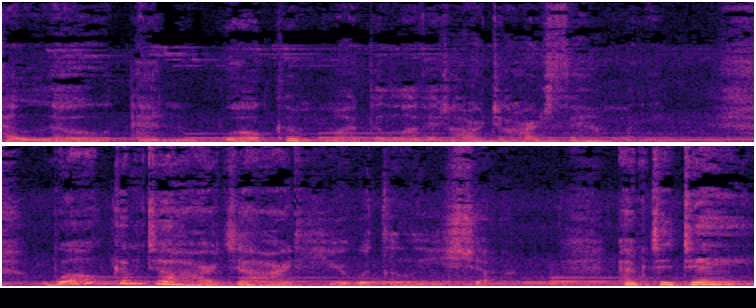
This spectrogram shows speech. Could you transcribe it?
Hello and welcome, my beloved Heart to Heart family. Welcome to Heart to Heart here with Alicia. And today,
